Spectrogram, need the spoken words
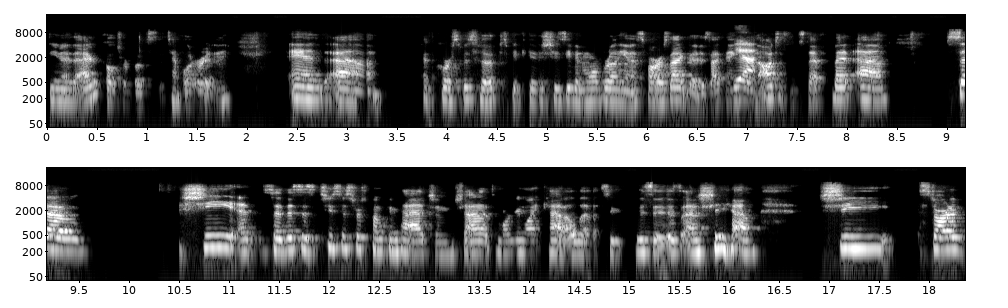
you know, the agriculture books that Temple had written, and um, of course was hooked because she's even more brilliant as far as that goes. I think yeah. autism stuff. But um, so she uh, so this is two sisters pumpkin patch and shout out to morgan white cattle that's who this is and she um she started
